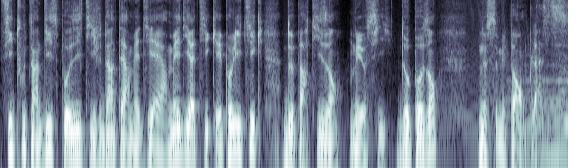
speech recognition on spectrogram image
si tout un dispositif d'intermédiaires médiatiques et politiques, de partisans, mais aussi d'opposants, ne se met pas en place.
